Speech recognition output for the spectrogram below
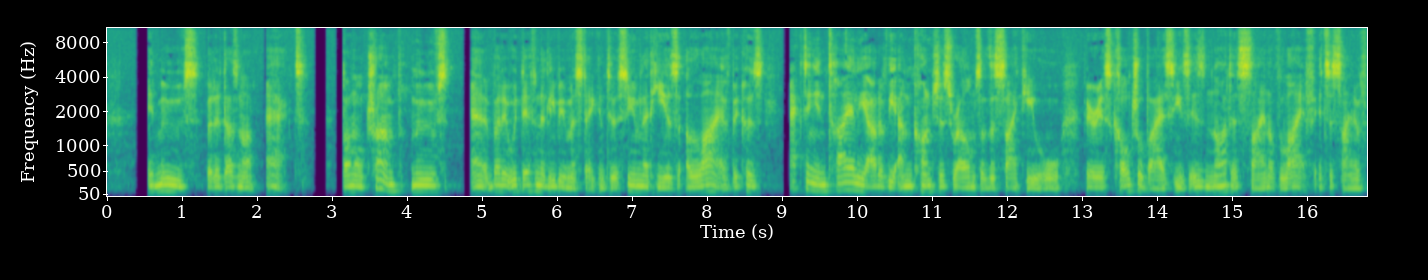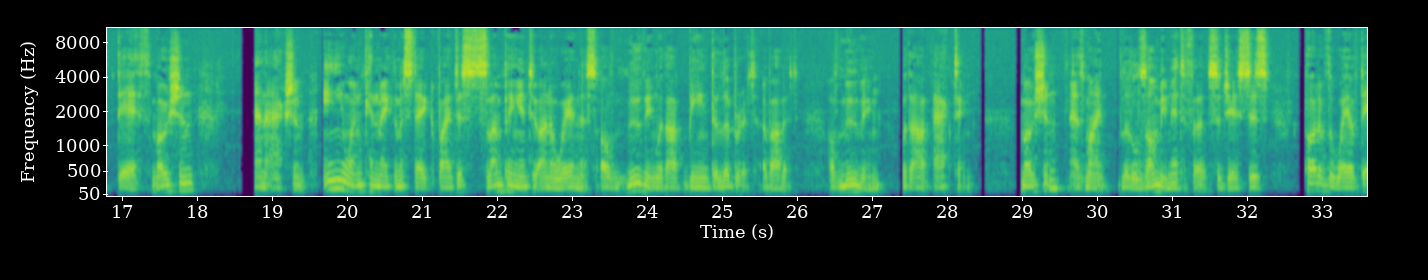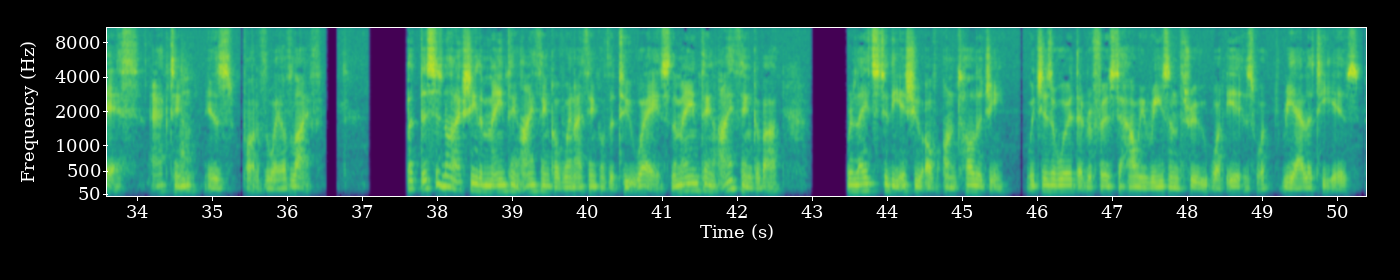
It moves, but it does not act. Donald Trump moves, uh, but it would definitely be mistaken to assume that he is alive because acting entirely out of the unconscious realms of the psyche or various cultural biases is not a sign of life. It's a sign of death. Motion and action. Anyone can make the mistake by just slumping into unawareness of moving without being deliberate about it, of moving without acting. Motion, as my little zombie metaphor suggests, is part of the way of death. Acting is part of the way of life. But this is not actually the main thing I think of when I think of the two ways. The main thing I think about relates to the issue of ontology. which is a word that refers to how we reason through what is, what reality is.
